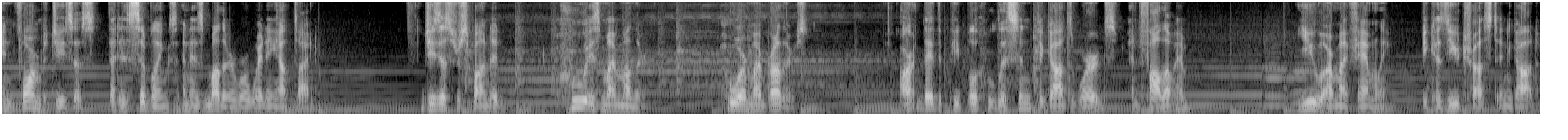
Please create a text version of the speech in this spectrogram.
informed Jesus that his siblings and his mother were waiting outside. Jesus responded, who is my mother? Who are my brothers? Aren't they the people who listen to God's words and follow Him? You are my family, because you trust in God.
